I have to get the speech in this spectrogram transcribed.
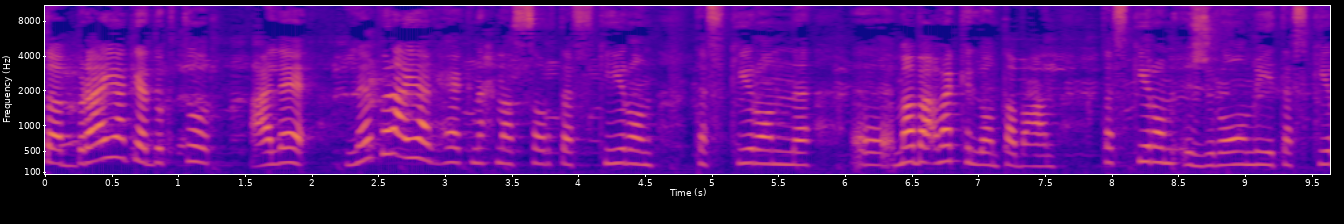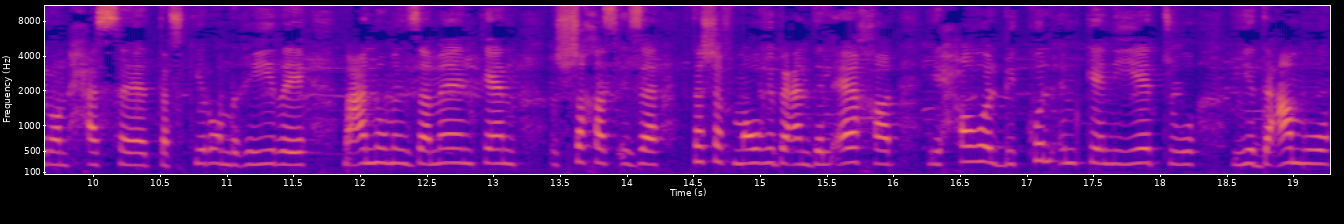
طب برأيك يا دكتور علاء لا برأيك هيك نحن صار تفكيرهم تفكيرهم آه، ما ما كلهم طبعا تفكيرهم إجرامي تفكيرهم حسد تفكيرهم غيره مع إنه من زمان كان الشخص إذا اكتشف موهبة عند الآخر يحاول بكل إمكانياته يدعمه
